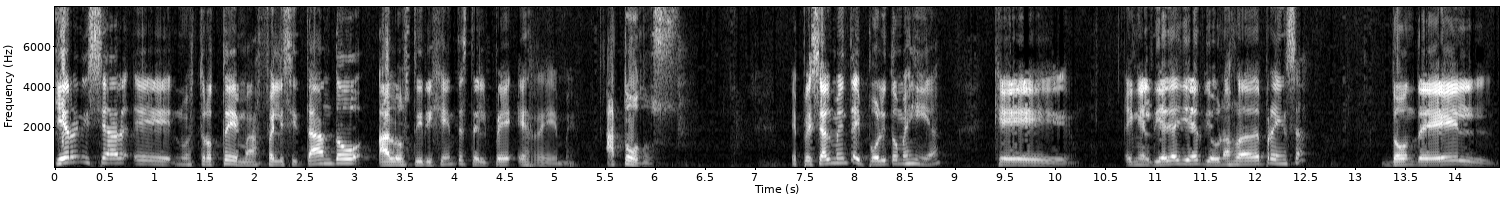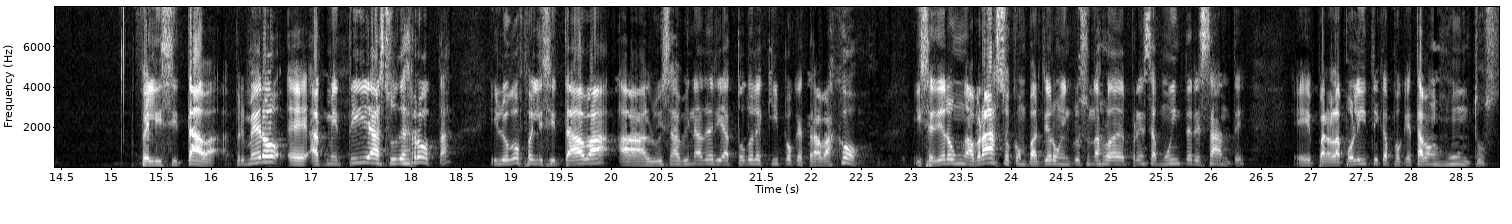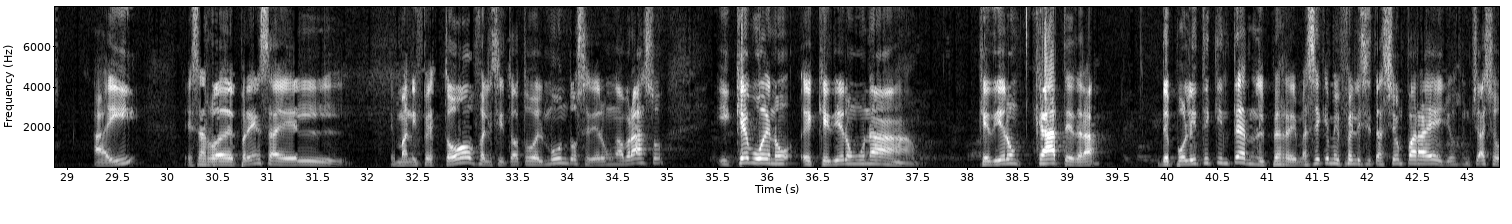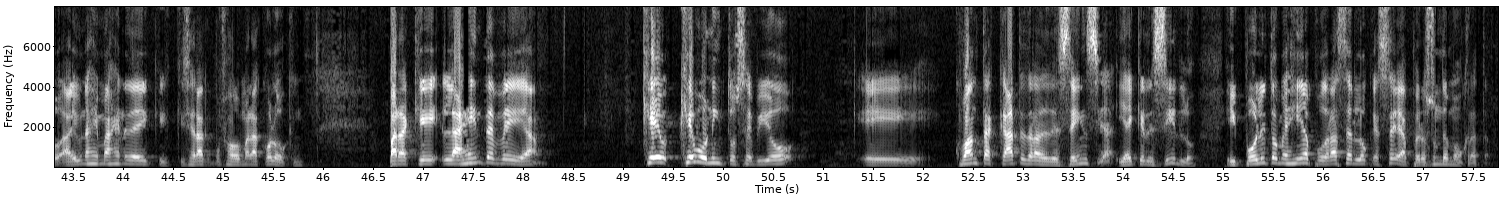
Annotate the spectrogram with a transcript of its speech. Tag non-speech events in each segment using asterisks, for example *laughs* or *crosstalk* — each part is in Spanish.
Quiero iniciar eh, nuestro tema felicitando a los dirigentes del PRM, a todos, especialmente a Hipólito Mejía, que en el día de ayer dio una rueda de prensa donde él felicitaba, primero eh, admitía su derrota y luego felicitaba a Luis Abinader y a todo el equipo que trabajó. Y se dieron un abrazo, compartieron incluso una rueda de prensa muy interesante eh, para la política porque estaban juntos. Ahí esa rueda de prensa, él manifestó, felicitó a todo el mundo, se dieron un abrazo y qué bueno eh, que dieron una que dieron cátedra de política interna el PRM. Así que mi felicitación para ellos, muchachos. Hay unas imágenes de ahí que quisiera que por favor me las coloquen. Para que la gente vea qué, qué bonito se vio, eh, cuánta cátedra de decencia, y hay que decirlo. Hipólito Mejía podrá hacer lo que sea, pero es un demócrata.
